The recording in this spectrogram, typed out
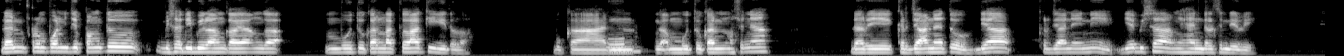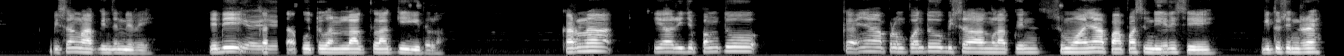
Dan perempuan di Jepang tuh bisa dibilang kayak nggak membutuhkan laki-laki gitu loh. Bukan hmm. nggak hmm. membutuhkan maksudnya dari kerjaannya tuh dia kerjaannya ini dia bisa ngehandle sendiri bisa ngelakuin sendiri jadi yeah, kayak yeah. laki-laki gitu loh karena ya di Jepang tuh kayaknya perempuan tuh bisa ngelakuin semuanya apa apa sendiri sih gitu sih Andre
